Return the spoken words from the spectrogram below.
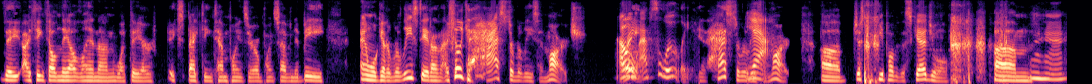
they I think they'll nail in on what they are expecting 10.0.7 to be, and we'll get a release date on. it. I feel like it has to release in March. Oh, Right. absolutely. It has to release Yeah. in March, uh, just to keep up with the schedule. Um, hmm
